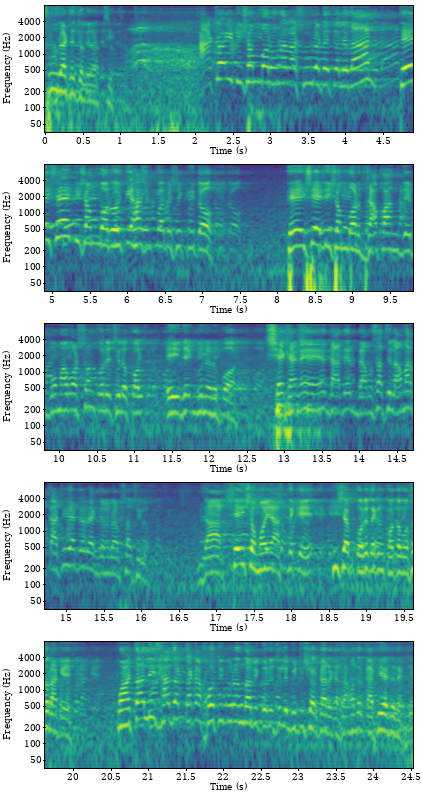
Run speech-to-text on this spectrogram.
সুরাটে চলে যাচ্ছি। আটই ডিসেম্বর ওনারা সুরাটে চলে যান। তেইশে ডিসেম্বর ঐতিহাসিকভাবে স্বীকৃত। তেইশে ডিসেম্বর জাপান যে বোমা বর্ষণ করেছিল কল- এই রেঙ্গুনের উপর, সেখানে যাদের ব্যবসা ছিল, আমার কাটিয়াটের একজনের ব্যবসা ছিল। যার সেই সময়ে আজ থেকে হিসাব করে দেখেন কত বছর আগে, পঁয়তাল্লিশ হাজার টাকা ক্ষতিপূরণ দাবি করেছিল ব্রিটিশ সরকারের কাছে, আমাদের কাঠিয়াটের একজন।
